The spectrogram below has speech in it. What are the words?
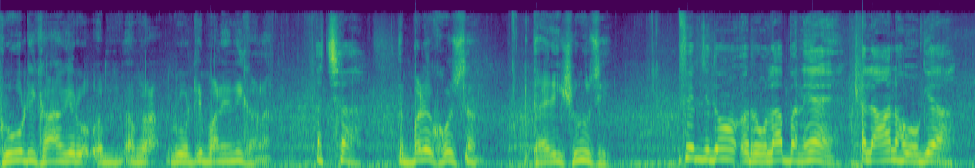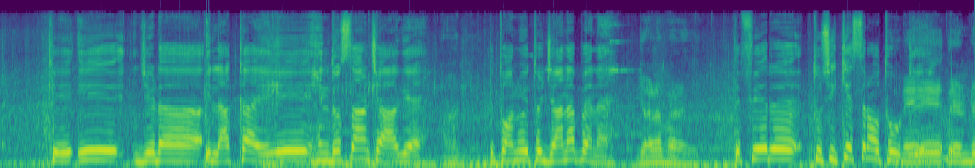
ਫਰੂਟ ਹੀ ਖਾਂਗੇ ਅਮ, ਅਮ, ਰੋਟੀ ਪਾਣੀ ਨਹੀਂ ਖਾਣਾ। ਅੱਛਾ। ਤੇ ਬੜੇ ਖੁਸ਼ ਸਨ। ਤਹਿਰੀਕ ਸ਼ੁਰੂ ਸੀ। ਫਿਰ ਜਦੋਂ ਰੋਲਾ ਬਣਿਆ ਹੈ ਐਲਾਨ ਹੋ ਗਿਆ ਕਿ ਇਹ ਜਿਹੜਾ ਇਲਾਕਾ ਹੈ ਇਹ ਹਿੰਦੁਸਤਾਨ ਚ ਆ ਗਿਆ ਹੈ। ਹਾਂਜੀ। ਤੇ ਤੁਹਾਨੂੰ ਇੱਥੋਂ ਜਾਣਾ ਪੈਣਾ ਹੈ। ਜਾਣਾ ਪੈਣਾ ਜੀ। ਤੇ ਫਿਰ ਤੁਸੀਂ ਕਿਸ ਤਰ੍ਹਾਂ ਉੱਥੋਂ ਉੱਠੇ? ਮੇਰੇ ਪਿੰਡ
